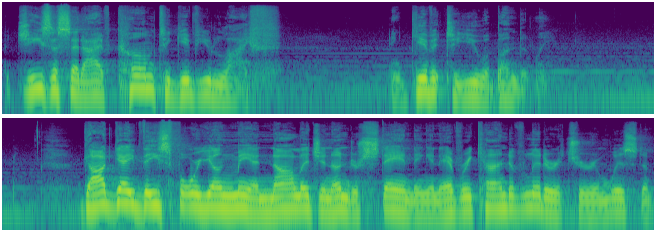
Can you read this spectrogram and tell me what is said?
But Jesus said, I have come to give you life and give it to you abundantly. God gave these four young men knowledge and understanding in every kind of literature and wisdom.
